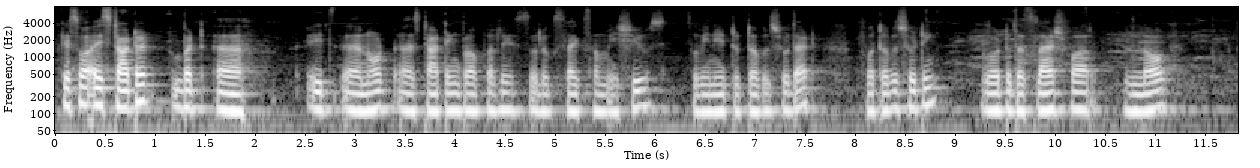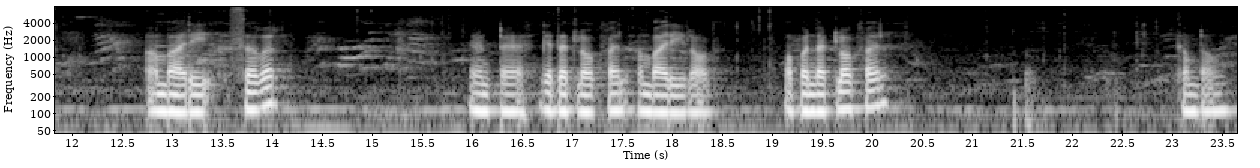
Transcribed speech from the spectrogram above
Okay so I started but uh, it's uh, not uh, starting properly. So looks like some issues. So we need to troubleshoot that. For troubleshooting go to the slash var log ambari server and uh, get that log file ambari log. open that log file. Come down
